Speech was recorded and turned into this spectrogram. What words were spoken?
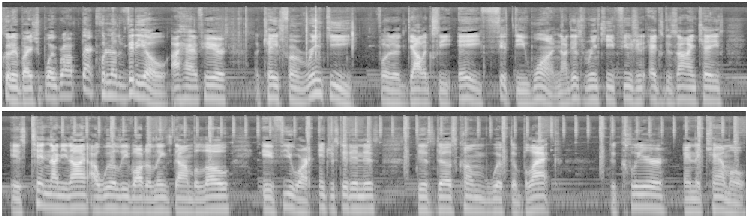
good, everybody? It's your boy Rob back with another video. I have here a case from Ringke for the Galaxy A51. Now, this Ringke Fusion X design case is $10.99. I will leave all the links down below if you are interested in this. This does come with the black, the clear, and the camo.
